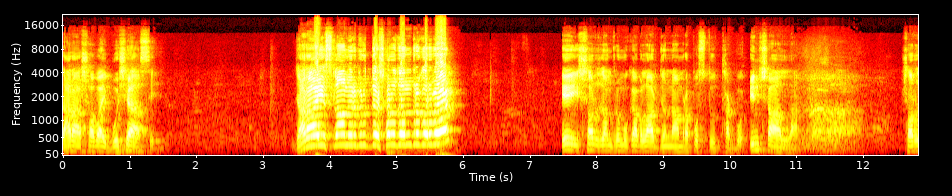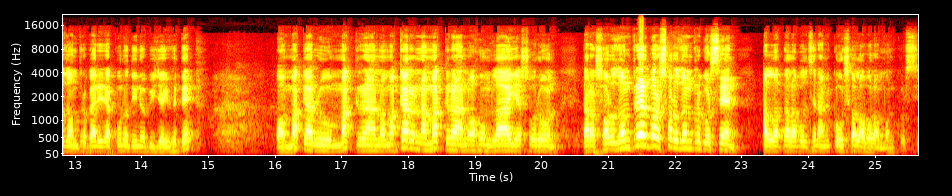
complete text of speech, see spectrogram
তারা সবাই বসে আছে। যারা ইসলামের বিরুদ্ধে ষড়যন্ত্র করবে এই ষড়যন্ত্র মোকাবেলার জন্য আমরা প্রস্তুত থাকব, ইনশাআল্লাহ। ষড়যন্ত্রকারীরা কোনোদিনও বিজয়ী হতে ও মাকারু মাকরান ও মাকারনা মাকরান, অহুম লাইয়াসরুন তারা ষড়যন্ত্রের পর ষড়যন্ত্র করছেন। আল্লাহ তালা বলছেন, আমি কৌশল অবলম্বন করছি।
